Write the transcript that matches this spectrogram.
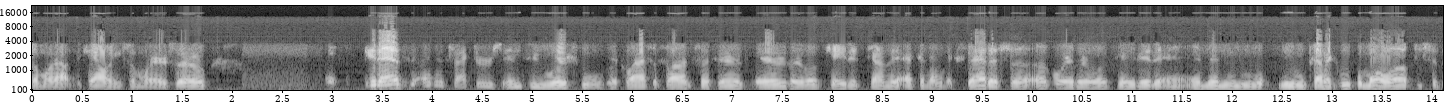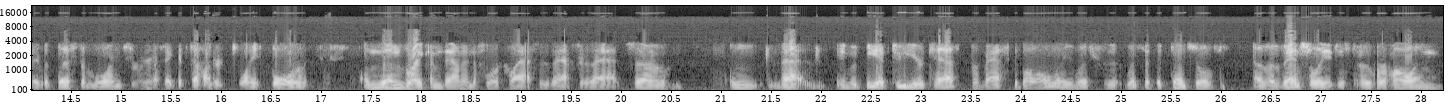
somewhere out in the county somewhere. So it adds other factors into where schools are classified, such as where they're located, kind of the economic status of where they're located, and, and then we will, we will kind of group them all up. You said they would list them one through, I think it's 124, and then break them down into four classes after that. So Mean, that it would be a two-year test for basketball only, with the, with the potential of, eventually just overhauling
